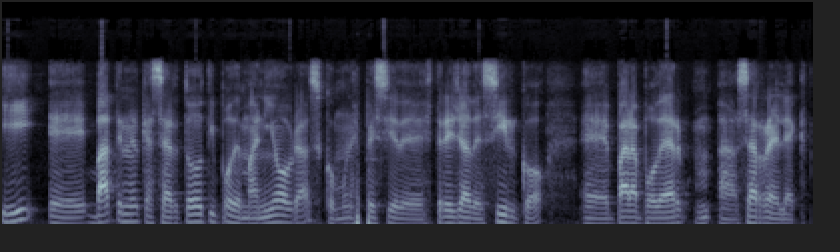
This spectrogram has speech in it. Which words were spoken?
y eh, va a tener que hacer todo tipo de maniobras como una especie de estrella de circo para poder mm, ser reelecta.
